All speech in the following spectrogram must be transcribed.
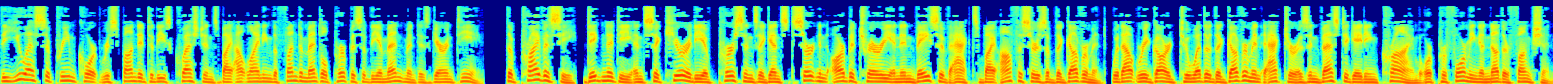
The U.S. Supreme Court responded to these questions by outlining the fundamental purpose of the amendment as guaranteeing the privacy, dignity and security of persons against certain arbitrary and invasive acts by officers of the government, without regard to whether the government actor is investigating crime or performing another function."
